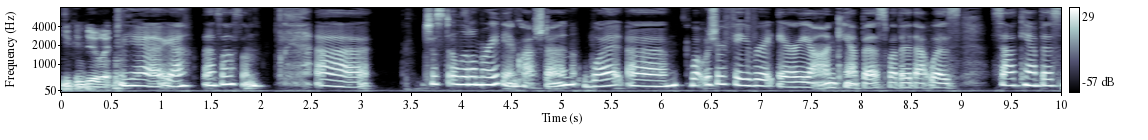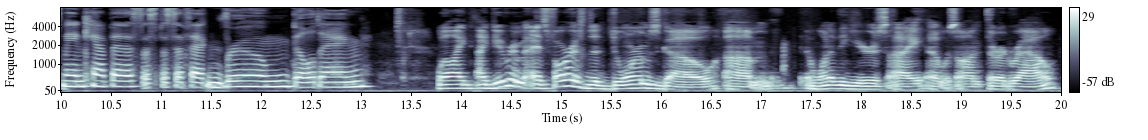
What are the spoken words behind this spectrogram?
you can do it. Yeah. Yeah. That's awesome. Uh, just a little Moravian question. What uh, what was your favorite area on campus? Whether that was South Campus, main campus, a specific room, building. Well, I, I do remember, as far as the dorms go, um, one of the years I uh, was on third row,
